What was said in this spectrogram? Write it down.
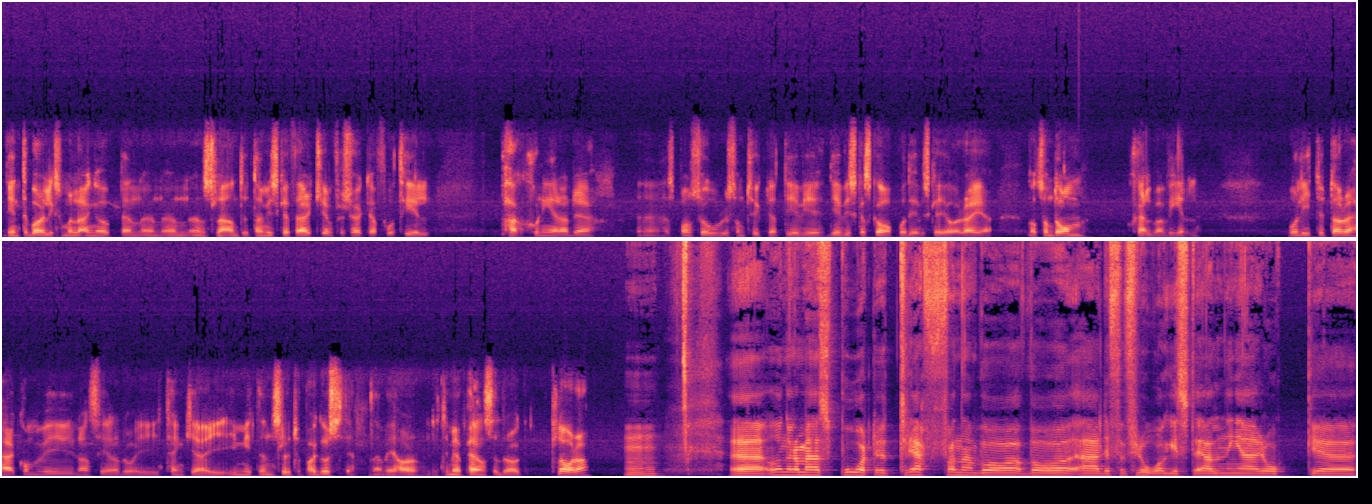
Det är inte bara liksom att langa upp en, en, en, slant utan vi ska verkligen försöka få till passionerade Eh, sponsorer som tycker att det vi, det vi ska skapa och det vi ska göra är något som de själva vill. Och lite av det här kommer vi lansera då i, tänker jag, i, i mitten, slutet på augusti när vi har lite mer penseldrag klara. Mm. Uh, under de här supporterträffarna, vad, vad är det för frågeställningar och uh,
